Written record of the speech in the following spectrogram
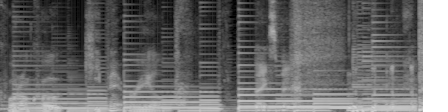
quote unquote keeping it real. Thanks, man.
